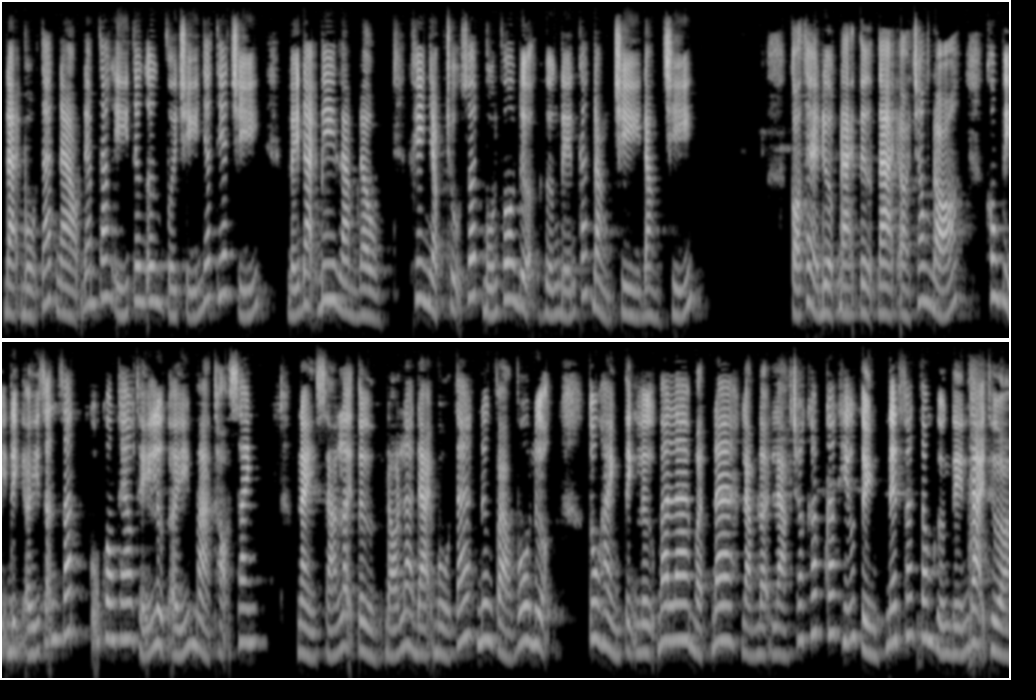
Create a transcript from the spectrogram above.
Đại Bồ Tát nào đem tác ý tương ưng với trí nhất thiết trí, lấy đại bi làm đầu, khi nhập trụ xuất bốn vô lượng hướng đến các đẳng trì đẳng trí. Có thể được đại tự tại ở trong đó, không bị định ấy dẫn dắt, cũng không theo thế lực ấy mà thọ sanh. Này xá lợi tử, đó là Đại Bồ Tát nương vào vô lượng, tu hành tịnh lự ba la mật đa, làm lợi lạc cho khắp các hữu tình, nên phát tâm hướng đến Đại Thừa.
